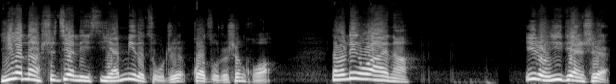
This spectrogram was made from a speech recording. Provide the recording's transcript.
一个呢是建立严密的组织过组织生活，那么另外呢，一种意见是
